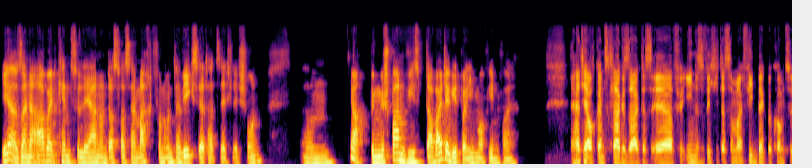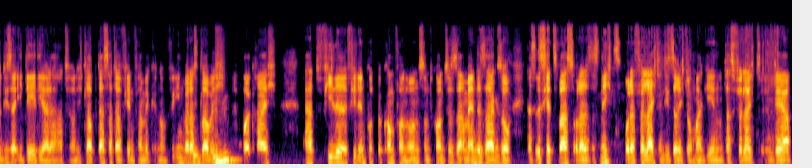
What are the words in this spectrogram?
ja, seine Arbeit kennenzulernen und das, was er macht, von unterwegs ja tatsächlich schon. Ähm, ja, bin gespannt, wie es da weitergeht bei ihm auf jeden Fall. Er hat ja auch ganz klar gesagt, dass er für ihn ist wichtig, dass er mal Feedback bekommt zu dieser Idee, die er da hatte. Und ich glaube, das hat er auf jeden Fall mitgenommen. Für ihn war das, glaube ich, mhm. erfolgreich. Er hat viele, viel Input bekommen von uns und konnte am Ende sagen, so, das ist jetzt was oder das ist nichts oder vielleicht in diese Richtung mal gehen und das vielleicht in der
